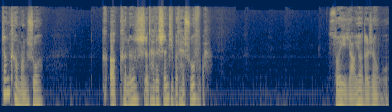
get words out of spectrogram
张克忙说：“可可能是他的身体不太舒服吧。”所以瑶瑶的任务。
